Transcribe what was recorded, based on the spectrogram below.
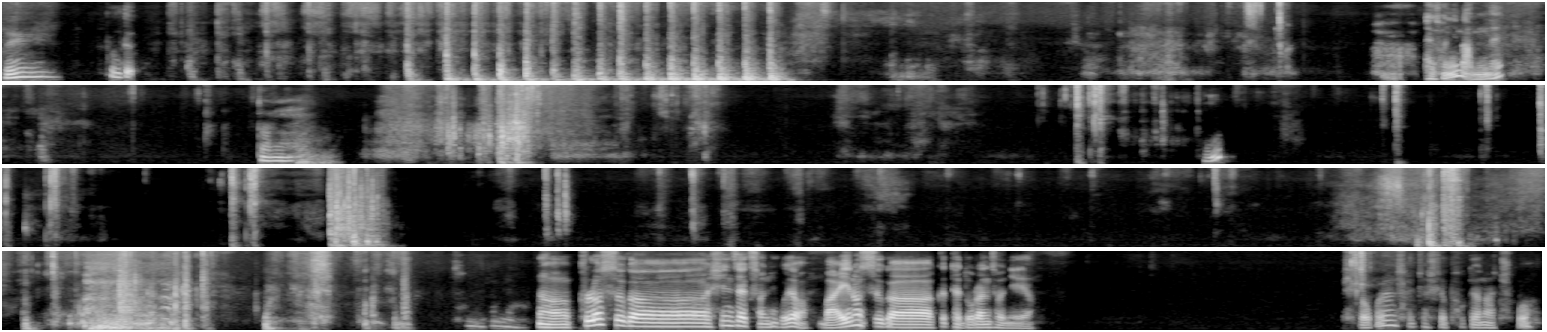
게요. 음, 본드. 아, 배선이 남네? 일단, 어, 플러스가 흰색 선이고요. 마이너스가 끝에 노란 선이에요. 피복을 살짝씩 벗겨놔주고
